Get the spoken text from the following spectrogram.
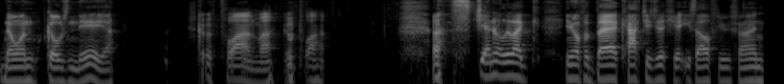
no one goes near you. Good plan, man. Good plan. It's generally like you know, if a bear catches you, shit yourself, you'll be fine.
